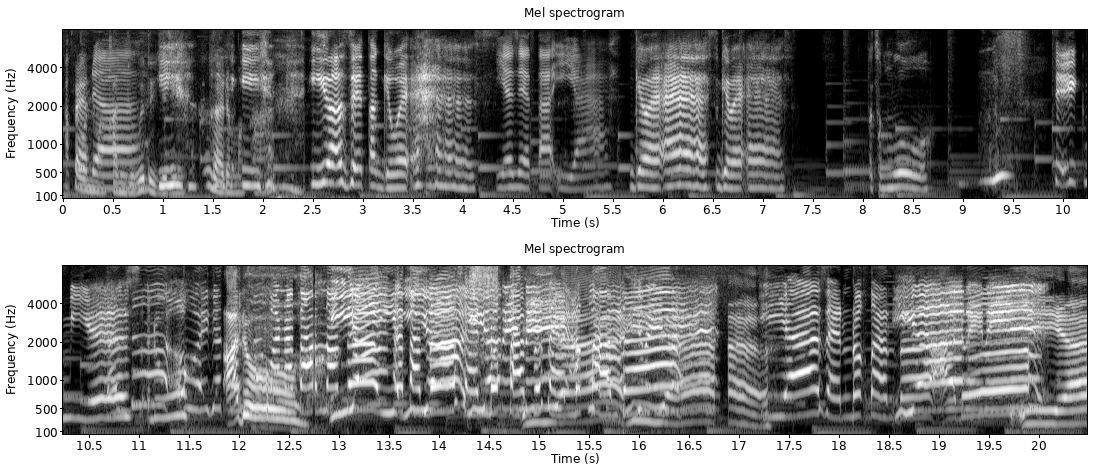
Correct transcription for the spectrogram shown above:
Aku Pengen udah makan juga deh Iya. jadi Nggak ada Iya. makan Iya Zeta GWS. Iya Zeta, iya. GWS, GWS. Cepet sembuh. Take me yes. Aduh. Oh my god. Aduh Mana Tante? Iya, iya Tante. Iya, sendok Tante, Iya sendok Tante. Iya Iya, sendok Tante. Iya, aduh. Iya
